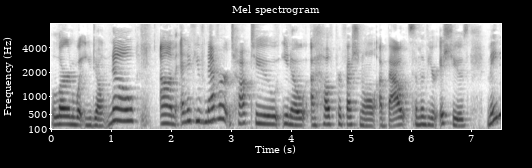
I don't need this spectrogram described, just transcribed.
learn what you don't know. Um, and if you've never talked to, you know, a health professional about some of your issues, maybe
